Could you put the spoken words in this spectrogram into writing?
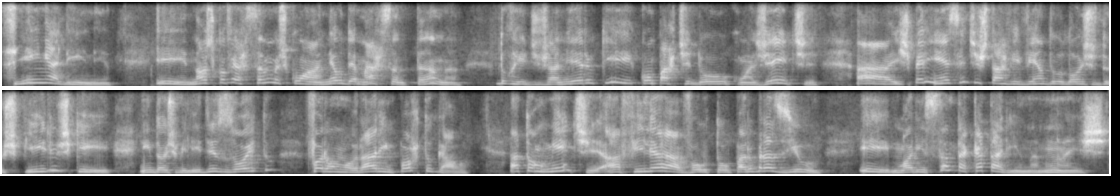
Sim, Aline. E nós conversamos com a Neudemar Santana, do Rio de Janeiro que compartilhou com a gente a experiência de estar vivendo longe dos filhos que em 2018 foram morar em Portugal. Atualmente, a filha voltou para o Brasil e mora em Santa Catarina, mas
